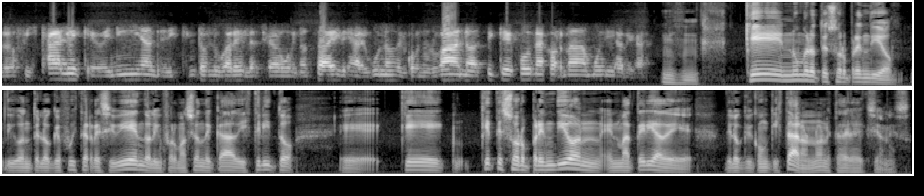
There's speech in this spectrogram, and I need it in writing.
los fiscales que venían de distintos lugares de la ciudad de Buenos Aires, algunos del conurbano, así que fue una jornada muy larga. ¿Qué número te sorprendió? Digo, entre lo que fuiste recibiendo, la información de cada distrito, eh, ¿qué, ¿qué, te sorprendió en, en materia de, de, lo que conquistaron ¿no? en estas elecciones?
